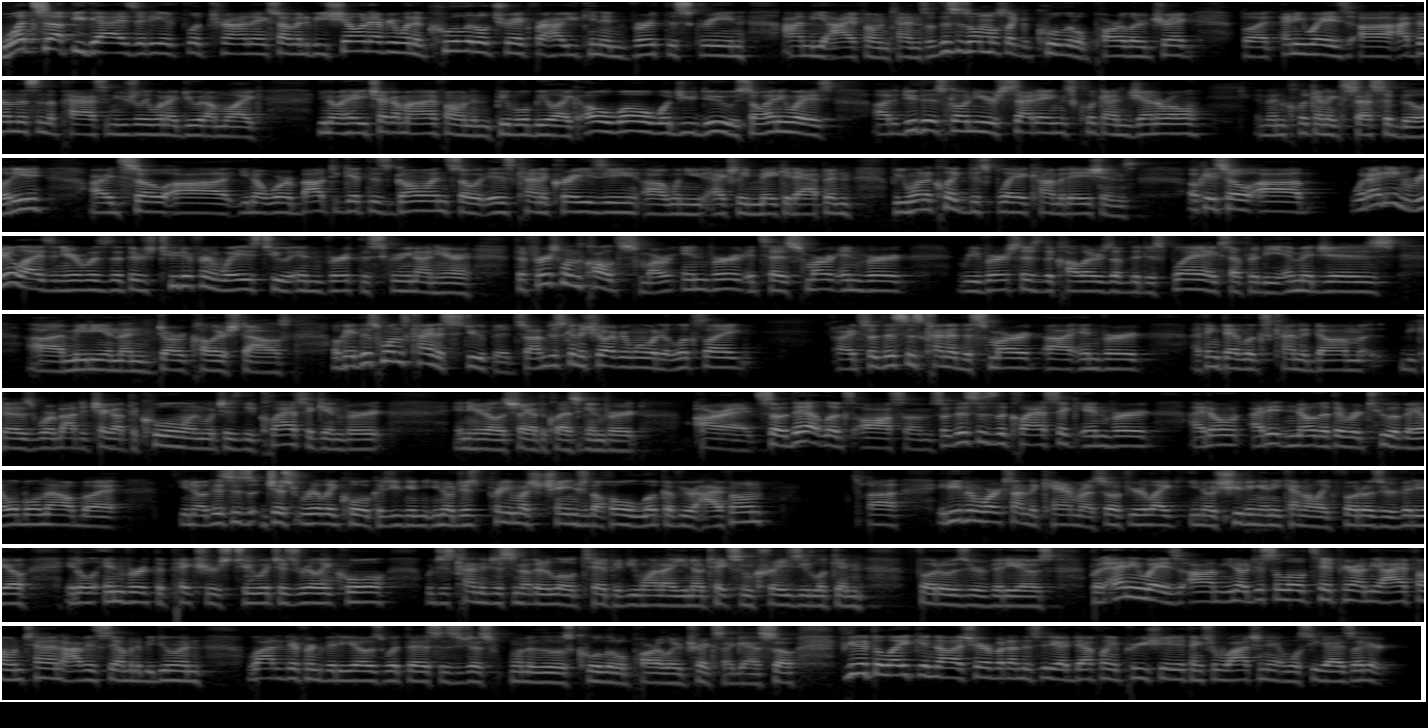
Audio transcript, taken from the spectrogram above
What's up, you guys? Idiot Fliptroniks. So I'm going to be showing everyone a cool little trick for how you can invert the screen on the iPhone 10. So this is almost like a cool little parlor trick. But anyways, uh, I've done this in the past, and usually when I do it, I'm like, you know, hey, check out my iPhone, and people will be like, oh, whoa, what'd you do? So anyways, uh, to do this, go into your settings, click on General, and then click on accessibility. All right, so uh, you know we're about to get this going, so it is kind of crazy uh, when you actually make it happen. But you want to click display accommodations. Okay, so uh, what I didn't realize in here was that there's two different ways to invert the screen on here. The first one's called Smart Invert. It says Smart Invert reverses the colors of the display except for the images. Uh, medium and then dark color styles. Okay, this one's kind of stupid, so I'm just going to show everyone what it looks like. All right, so this is kind of the smart uh, invert. I think that looks kind of dumb because we're about to check out the cool one, which is the classic invert. In here, let's check out the classic invert. All right, so that looks awesome. So this is the classic invert. I don't, I didn't know that there were two available now, but you know, this is just really cool because you can, you know, just pretty much change the whole look of your iPhone. Uh, it even works on the camera. So if you're like, you know, shooting any kind of like photos or video, it'll invert the pictures too, which is really cool, which is kind of just another little tip if you want to, you know, take some crazy looking photos or videos. But anyways, um, you know, just a little tip here on the iPhone 10. Obviously, I'm going to be doing a lot of different videos with this. This is just one of those cool little parlor tricks, I guess. So if you get the like and uh, share button on this video, I definitely appreciate it. Thanks for watching it, and we'll see you guys later.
